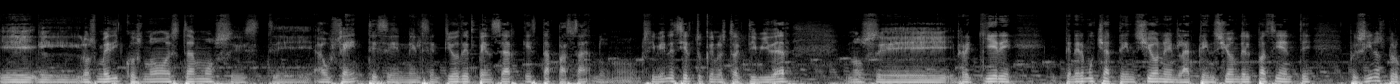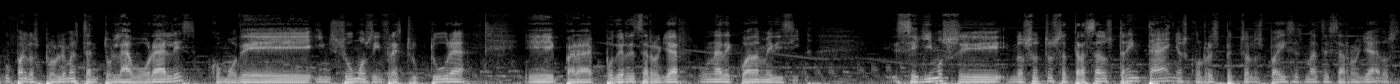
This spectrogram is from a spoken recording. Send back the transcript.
eh, los médicos no estamos este, ausentes en el sentido de pensar qué está pasando. ¿no? Si bien es cierto que nuestra actividad nos eh, requiere tener mucha atención en la atención del paciente, pues sí nos preocupan los problemas tanto laborales como de insumos, de infraestructura, eh, para poder desarrollar una adecuada medicina. Seguimos eh, nosotros atrasados 30 años con respecto a los países más desarrollados,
